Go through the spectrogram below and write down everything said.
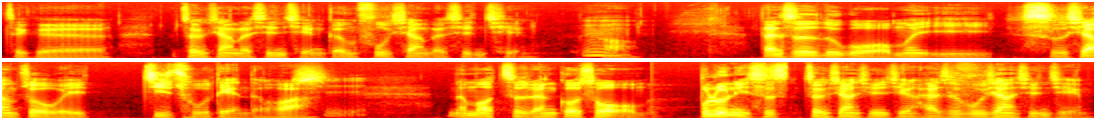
这个正向的心情跟负向的心情。嗯。但是如果我们以实相作为基础点的话，是。那么只能够说，我们不论你是正向心情还是负向心情，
